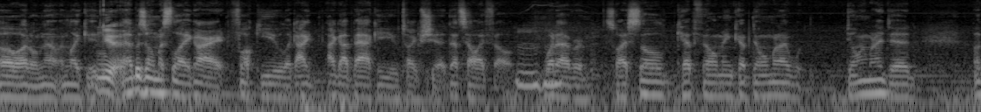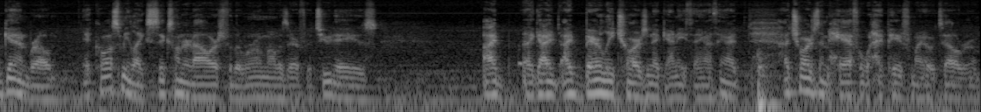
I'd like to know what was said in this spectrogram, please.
Oh, I don't know. And like, it, Yeah. that was almost like, all right, fuck you. Like, I, I got back at you type shit. That's how I felt. Mhm. Whatever. So I still kept filming, kept doing what I, w- doing what I did. Again, bro, it cost me like six hundred dollars for the room. I was there for two days. I like I, I barely charged Nick anything. I think I I charged him half of what I paid for my hotel room,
